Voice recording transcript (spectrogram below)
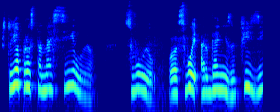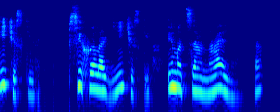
что я просто насилую свою, э, свой организм физически, психологически, эмоционально. Да?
